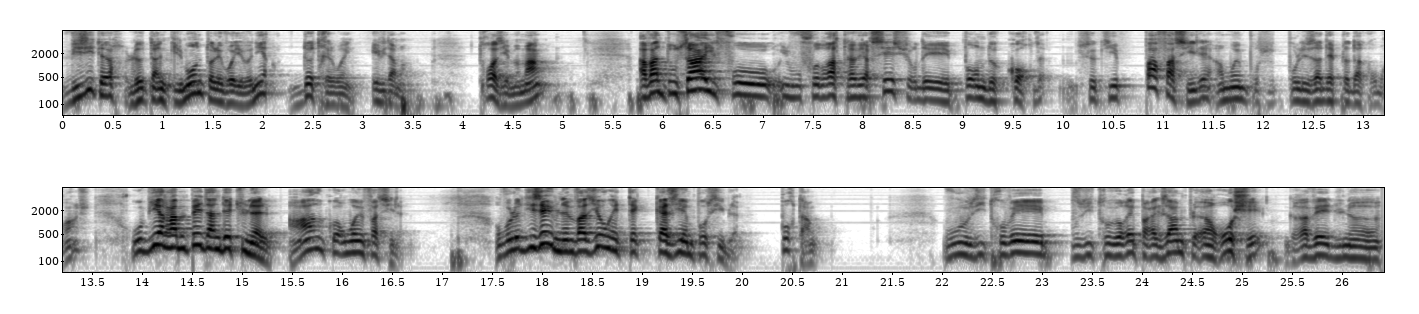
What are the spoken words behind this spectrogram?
visiteurs. Le temps qu'ils montent, on les voyait venir de très loin, évidemment. Troisièmement, avant tout ça, il vous faudra traverser sur des ponts de cordes, ce qui n'est pas facile, hein, à moins pour, pour les adeptes d'acrobranche, ou bien ramper dans des tunnels, encore moins facile. On vous le disait, une invasion était quasi impossible. Pourtant, vous y, trouvez, vous y trouverez par exemple un rocher gravé d'une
